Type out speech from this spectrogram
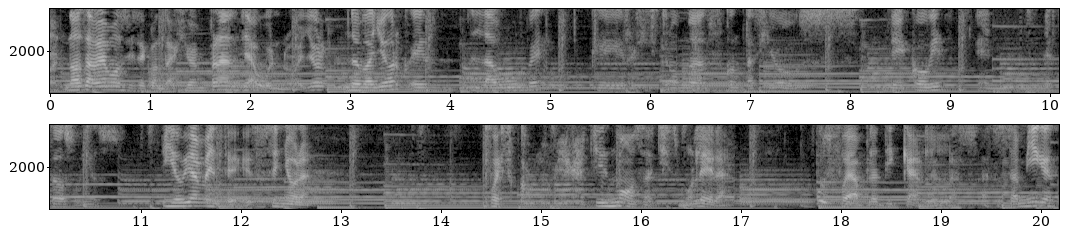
bueno. No sabemos si se contagió en Francia o en Nueva York. Nueva York es la urbe que registró más contagios de COVID en Estados Unidos. Y obviamente esa señora, pues como vieja chismosa, chismolera, pues fue a platicarle a, a sus amigas.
